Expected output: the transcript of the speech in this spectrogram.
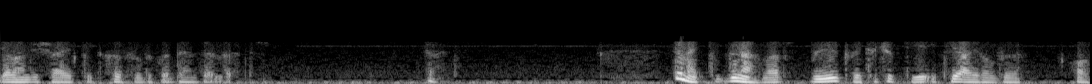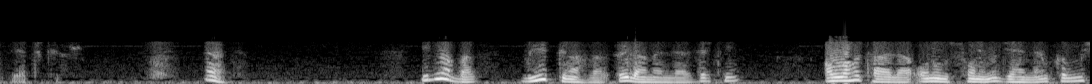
yalancı şahitlik, hırsızlık ve benzerleridir. Evet. Demek ki günahlar büyük ve küçük diye ikiye ayrıldığı ortaya çıkıyor. Evet. İbn Abbas büyük günahlar öyle amellerdir ki Allahu Teala onun sonunu cehennem kılmış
